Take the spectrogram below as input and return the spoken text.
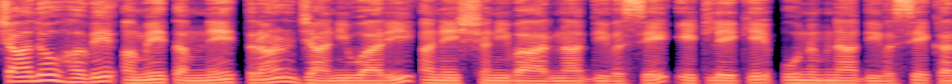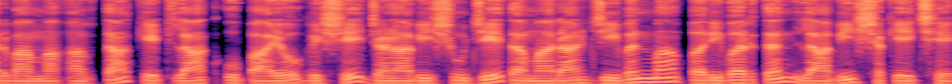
ચાલો હવે અમે તમને ત્રણ જાન્યુઆરી અને શનિવારના દિવસે એટલે કે પૂનમના દિવસે કરવામાં આવતા કેટલાક ઉપાયો વિશે જણાવીશું જે તમારા જીવનમાં પરિવર્તન લાવી શકે છે.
